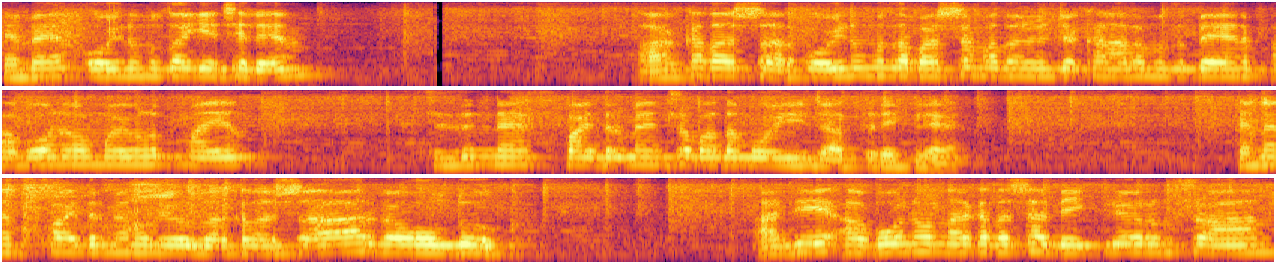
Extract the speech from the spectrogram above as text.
Hemen oyunumuza geçelim. Arkadaşlar oyunumuza başlamadan önce kanalımızı beğenip abone olmayı unutmayın. Sizinle Spider-Man Çöp Adam oynayacağız sürekli. Hemen Spider-Man oluyoruz arkadaşlar ve olduk. Hadi abone olun arkadaşlar bekliyorum şu an.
